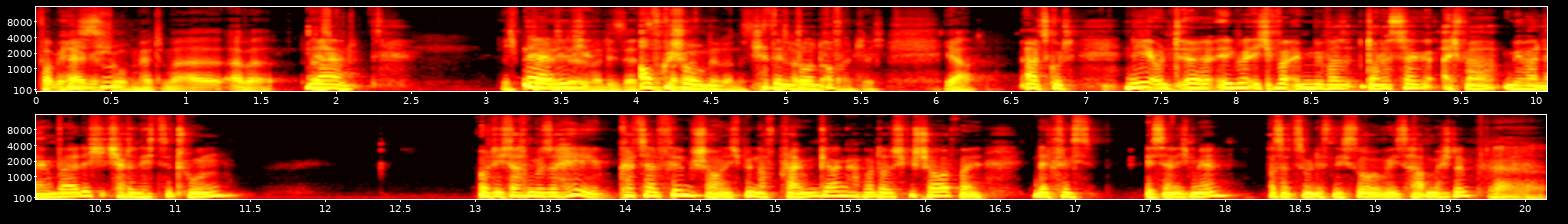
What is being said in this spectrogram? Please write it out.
von mir Weißt du? hergeschoben hätte man, aber alles Ja, gut. Ich Naja, beende den immer die Sätze aufgeschoben. von anderen. Das Ich ist hatte den dort auf-. Ja, alles gut. Nee, und äh, irgendwann, ich war, mir war Donnerstag, ich war, mir war langweilig, ich hatte nichts zu tun. Und ich dachte mir so, hey, kannst du einen Film schauen? Ich bin auf Prime gegangen, habe mal durchgeschaut, weil Netflix ist ja nicht mehr. Also zumindest nicht so, wie ich es haben möchte. ja.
